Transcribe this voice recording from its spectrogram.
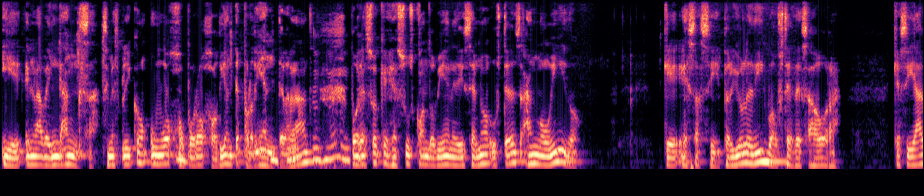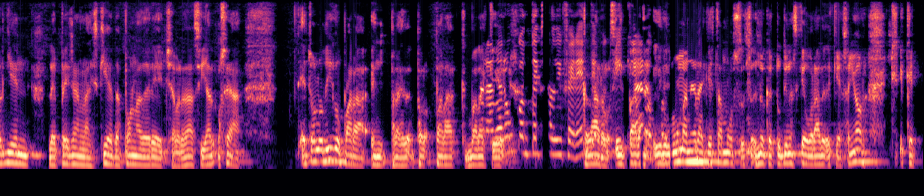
y en la venganza, si me explico? Un ojo por ojo, diente por diente, ¿verdad? Por eso que Jesús cuando viene dice, no, ustedes han oído que es así, pero yo le digo a ustedes ahora, que si alguien le pega en la izquierda, pon la derecha, ¿verdad? Si, o sea, esto lo digo para, para, para, para, que... dar un contexto diferente. Claro, y, para, y de una manera que estamos, lo que tú tienes que orar de que, Señor, que,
